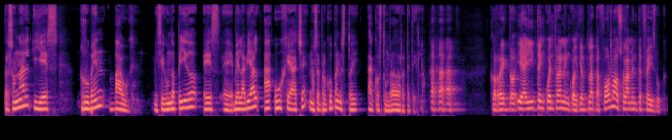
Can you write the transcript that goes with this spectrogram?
personal y es Rubén Baug. Mi segundo apellido es eh, Belavial, A-U-G-H. No se preocupen, estoy acostumbrado a repetirlo. Correcto. ¿Y ahí te encuentran en cualquier plataforma o solamente Facebook?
